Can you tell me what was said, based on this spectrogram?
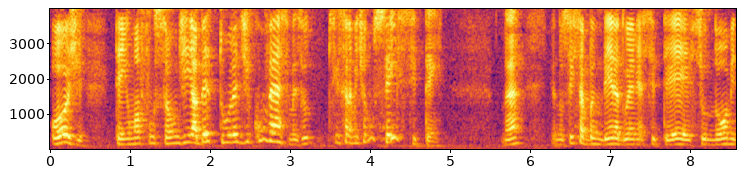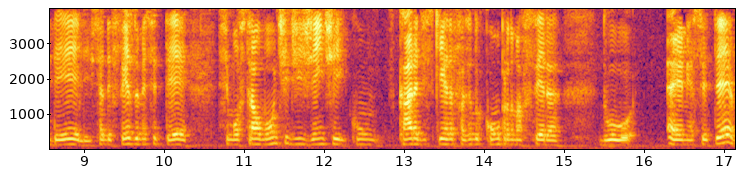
hoje tenha uma função de abertura de conversa, mas eu, sinceramente, eu não sei se tem. Né? Eu não sei se a bandeira do MST, se o nome dele, se a defesa do MST, se mostrar um monte de gente com cara de esquerda fazendo compra numa feira do MST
